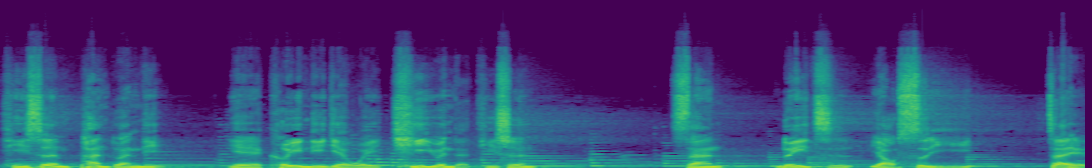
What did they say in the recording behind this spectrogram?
提升判断力，也可以理解为气运的提升。三，内值要适宜，在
